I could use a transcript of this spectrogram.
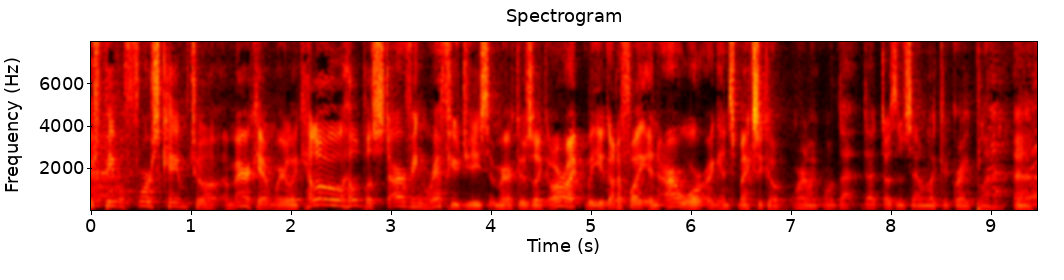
Irish people first came to America and we were like, hello, help us starving refugees, America was like, all right, but you got to fight in our war against Mexico. We're like, well, that, that doesn't sound like a great plan. Uh,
